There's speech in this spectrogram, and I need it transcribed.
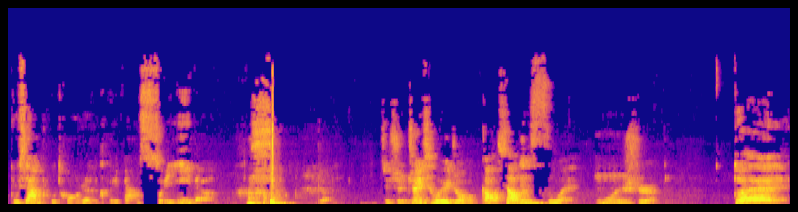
不像普通人可以非常随意的想，对就是追求一种高效的思维嗯模式。对，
